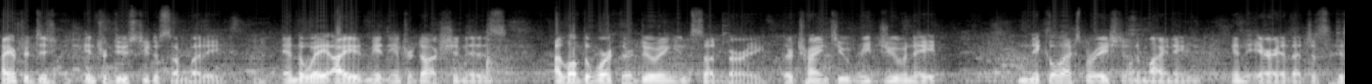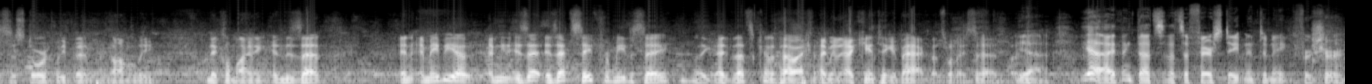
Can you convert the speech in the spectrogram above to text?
I introduced introduced you to somebody, and the way I made the introduction is, I love the work they're doing in Sudbury. They're trying to rejuvenate nickel exploration and mining in the area that just has historically been predominantly nickel mining. And is that and, and maybe uh, I mean is that is that safe for me to say? Like I, that's kind of how I I mean I can't take it back. That's what I said. But. Yeah, yeah, I think that's that's a fair statement to make for sure.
